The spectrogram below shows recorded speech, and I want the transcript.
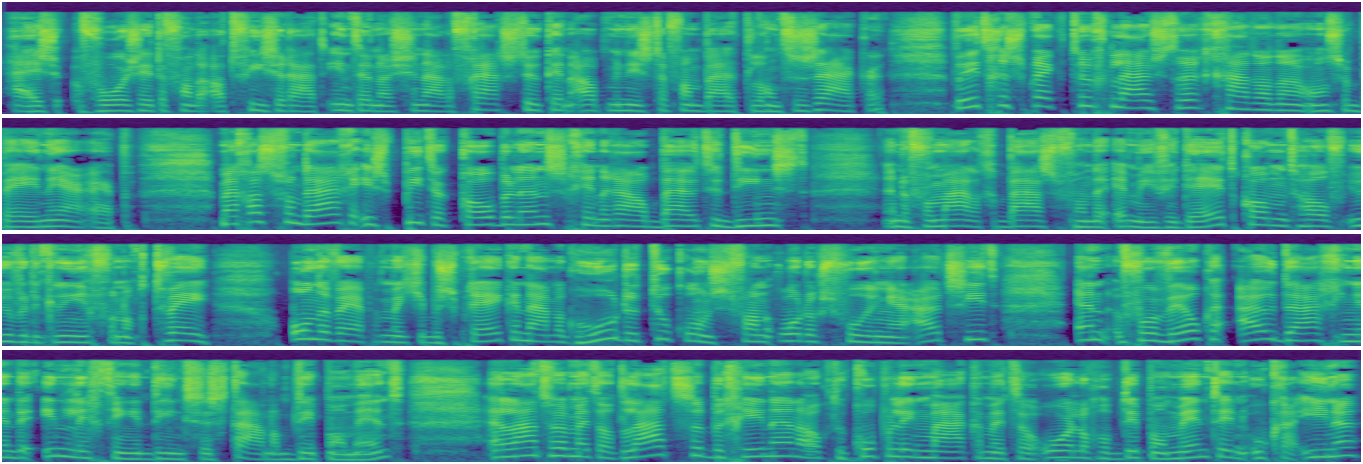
Hij is voorzitter van de Adviesraad Internationale Vraagstukken en oud-minister van Buitenlandse Zaken. Wil je het gesprek terugluisteren? Ga dan naar onze BNR-app. Mijn gast vandaag is Pieter Kobelens, generaal buitendienst en de voormalige baas van de MIVD. Het komend half uur wil ik in ieder geval nog twee onderwerpen met je bespreken, namelijk hoe de toekomst van oorlogsvoering eruit ziet en voor welke uitdagingen de inlichtingendiensten staan op dit moment. En laten we met dat laatste beginnen en ook de koppeling maken met de oorlog op dit moment in Oekraïne.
